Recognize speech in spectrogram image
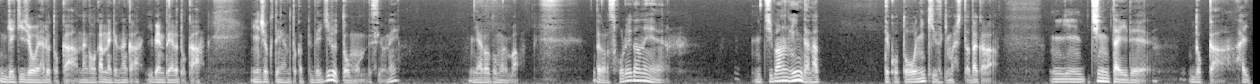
劇場やるとか、なんかわかんないけどなんかイベントやるとか、飲食店やるとかってできると思うんですよね。やろうと思えば。だからそれがね、一番いいんだなってことに気づきました。だから、賃貸でどっか入って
